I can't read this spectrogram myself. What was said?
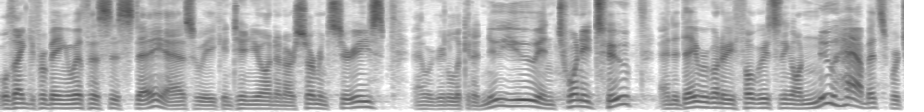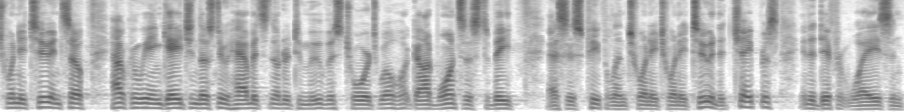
Well, thank you for being with us this day as we continue on in our sermon series. And we're going to look at a new you in 22. And today we're going to be focusing on new habits for 22. And so, how can we engage in those new habits in order to move us towards, well, what God wants us to be as His people in 2022 and to shape us into different ways and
